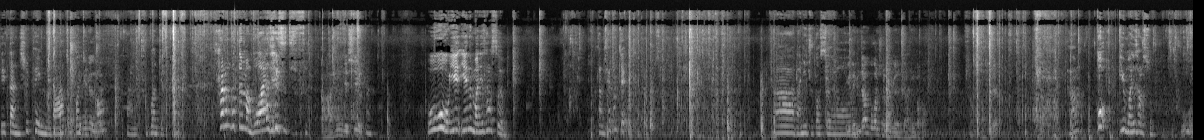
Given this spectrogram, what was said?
일단 실패입니다. 첫 번째 거. 그다음 두 번째 거. 사는 것들만 모아야 될 수도 있어. 아, 한 개씩. 오, 얘, 얘는 많이 살았어요. 그다음 세 번째. 아, 많이 죽었어요. 이게 냉장 보관처럼 생겼는데 아닌가 봐. 아, 그래? 다음. 어, 이거 많이 살았어. 오.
